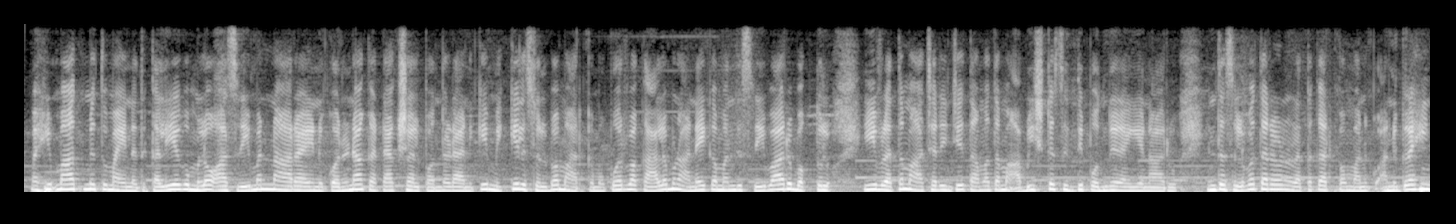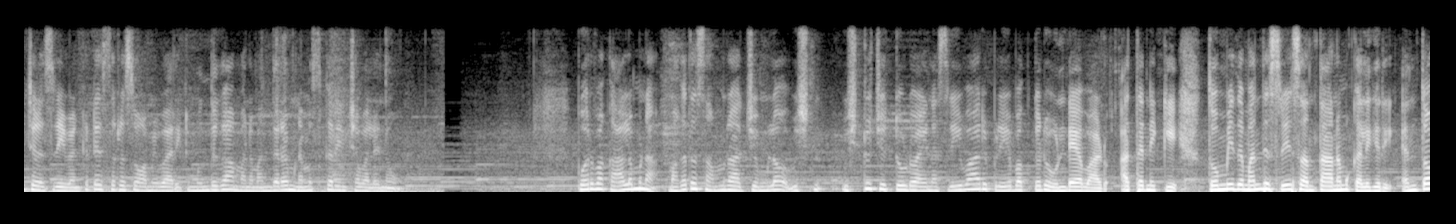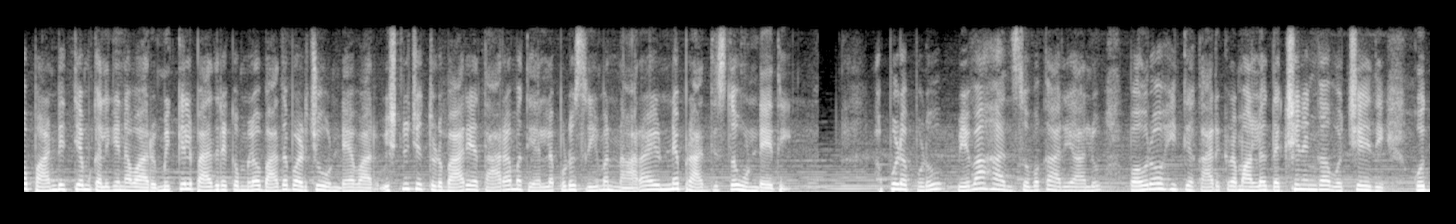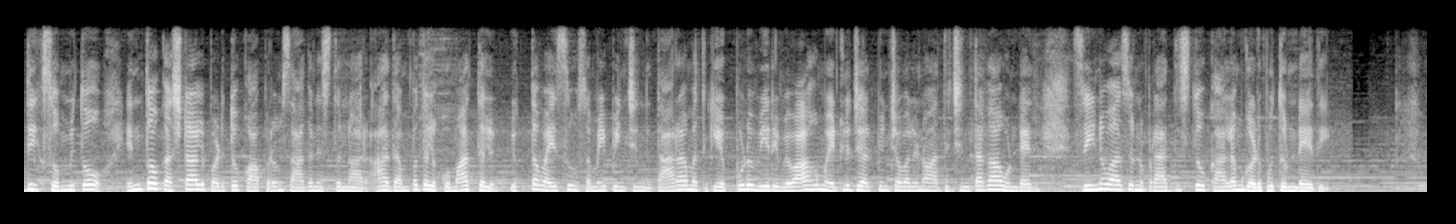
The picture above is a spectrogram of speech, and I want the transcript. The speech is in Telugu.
మహిమాత్మితమైనది. కలియుగంలో ఆ శ్రీమన్నారాయణ కరుణా కటాక్షాలు పొందడానికి మిక్కిలి సులభ మార్గము. పూర్వకాలమున అనేక మంది శ్రీవారు భక్తులు ఈ వ్రతం ఆచరించి తమ తమ అభీష్ట సిద్ధి పొందినయ్యనారు. ఇంత సులభతరమైన వ్రతకల్పం మనకు అనుగ్రహించిన శ్రీ వెంకటేశ్వర స్వామి వారికి ముందుగా మనమందరం నమస్కరించవలెను. పూర్వకాలమున మగధ సామ్రాజ్యంలో విష్ణు విష్ణు చిత్తుడు అయిన శ్రీవారి ప్రియభక్తుడు ఉండేవాడు. అతనికి తొమ్మిది మంది స్త్రీ సంతానము కలిగిరి. ఎంతో పాండిత్యం కలిగిన వారు మిక్కిలి పేదరికంలో బాధపడుచూ ఉండేవారు. విష్ణుచిత్తుడు భార్య తారామతి ఎల్లప్పుడూ శ్రీమన్నారాయణ్ణే ప్రార్థిస్తూ ఉండేది. అప్పుడప్పుడు వివాహాది శుభకార్యాలు పౌరోహిత్య కార్యక్రమాల్లో దక్షిణంగా వచ్చేది. కొద్ది సొమ్మితో ఎంతో కష్టాలు పడుతూ కాపురం సాగనిస్తున్నారు. ఆ దంపతుల కుమార్తెలు యుక్త వయసు సమీపించింది. తారామతికి ఎప్పుడు వీరి వివాహం ఎట్లు జరిపించవలనో అతి చింతగా ఉండేది. శ్రీనివాసును ప్రార్థిస్తూ కాలం గడుపుతుండేది.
